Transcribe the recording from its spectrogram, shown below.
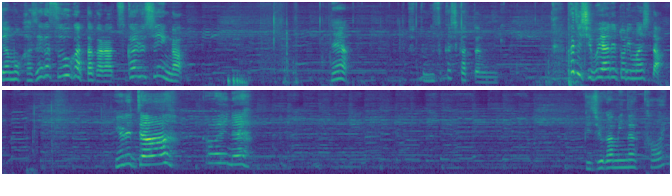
うちはもう風がすごかったから使えるシーンが。ね。ちょっと難しかったのに。家事渋谷で撮りました。ゆりちゃんかわいいね。美女がみんなかわいいね。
